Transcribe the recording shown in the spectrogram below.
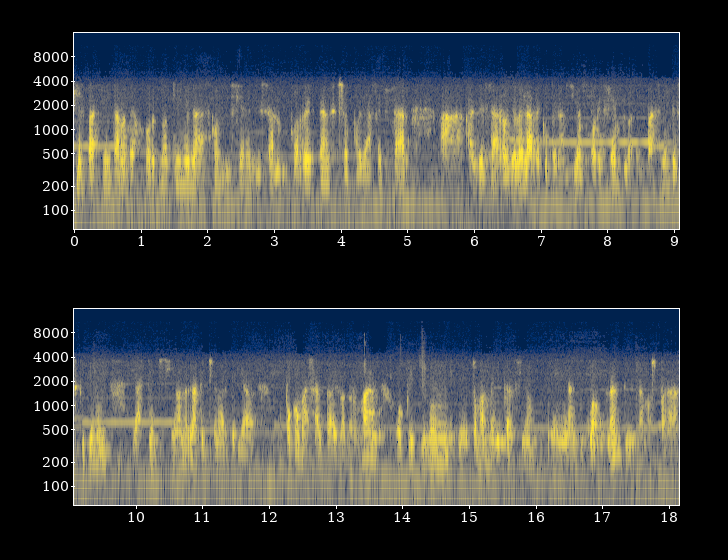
si el paciente a lo mejor no tiene unas condiciones de salud correctas, eso puede afectar al desarrollo de la recuperación. Por ejemplo, en pacientes que tienen la tensión, la tensión arterial un poco más alta de lo normal o que tienen eh, toman medicación eh, anticoagulante, digamos, para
